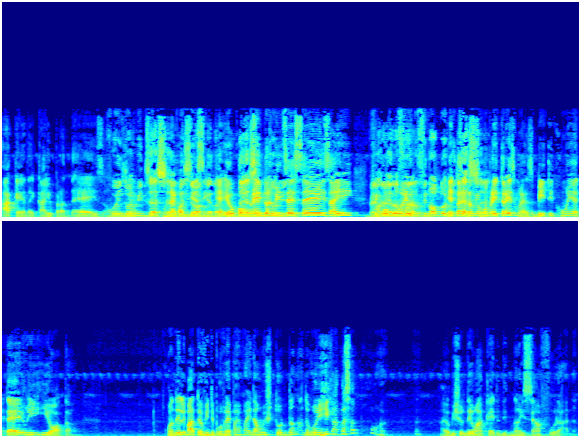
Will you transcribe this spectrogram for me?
a queda, aí caiu pra 10, 11. Foi em 2017 Um negocinho assim. É, eu comprei em Dezembro de 2016, aí ficou doendo. foi no final de Então, é que 2017. eu comprei três moedas, Bitcoin, Ethereum e IOTA. Quando ele bateu 20 e pouco, eu falei, pai, vai dar um estouro danado, eu vou enricar com essa porra. Aí o bicho deu uma queda, eu digo, não, isso é uma furada.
